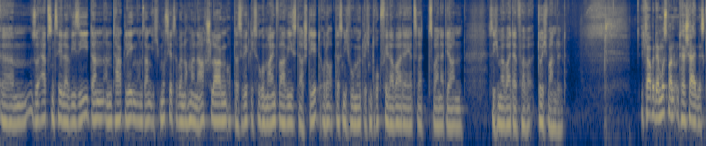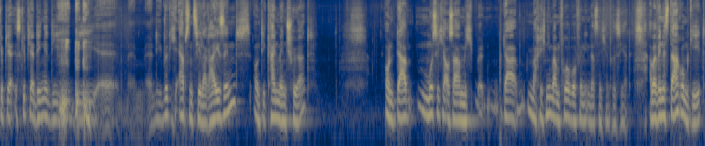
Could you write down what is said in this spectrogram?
ähm, so Erbsenzähler wie Sie dann an den Tag legen und sagen, ich muss jetzt aber nochmal nachschlagen, ob das wirklich so gemeint war, wie es da steht, oder ob das nicht womöglich ein Druckfehler war, der jetzt seit 200 Jahren sich immer weiter durchwandelt. Ich glaube, da muss man unterscheiden. Es gibt ja, es gibt ja Dinge, die, die, äh, die wirklich Erbsenzählerei sind und die kein Mensch hört. Und da muss ich auch sagen, mich, da mache ich niemandem Vorwurf, wenn ihn das nicht interessiert. Aber wenn es darum geht,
